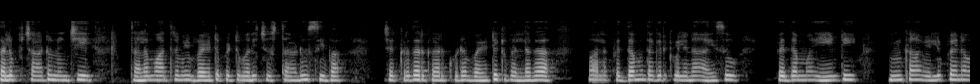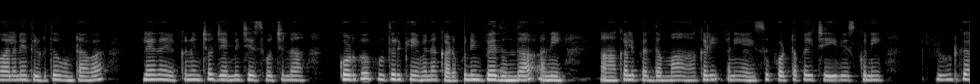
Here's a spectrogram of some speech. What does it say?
తలుపు చాటు నుంచి తల మాత్రమే బయట పెట్టి మరీ చూస్తాడు శివ. చక్రధర్ గారు కూడా బయటికి వెళ్ళగా వాళ్ళ పెద్దమ్మ దగ్గరికి వెళ్ళిన ఐసు పెద్దమ్మ ఏంటి? ఇంకా వెళ్ళిపోయిన వాళ్ళనే తిడుతూ ఉంటావా? లేదా ఎక్కడి నుంచో జర్నీ చేసి వచ్చిన కొడుకు కూతురికి ఏమైనా కడుపు నింపేదుందా? అని ఆకలి పెద్దమ్మ ఆకలి అని ఐసు పొట్టపై చేయి వేసుకొని క్యూట్‌గా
